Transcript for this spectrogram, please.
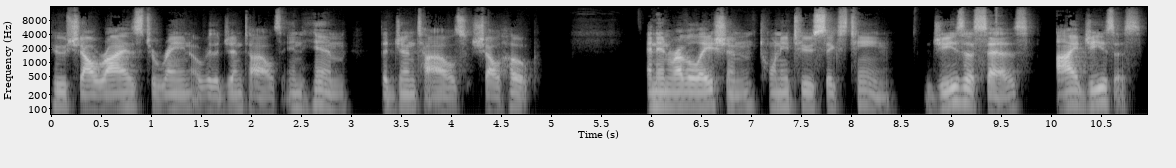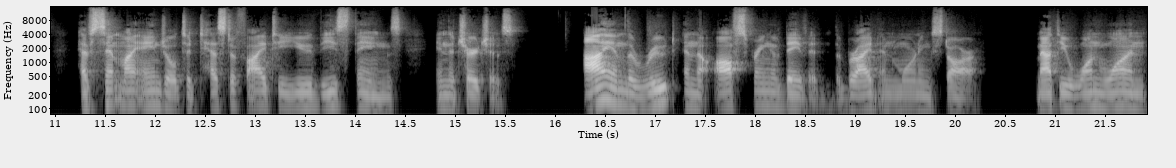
who shall rise to reign over the Gentiles, in him the Gentiles shall hope. And in Revelation 22:16, Jesus says, I Jesus have sent my angel to testify to you these things in the churches. I am the root and the offspring of David, the bright and morning star. Matthew 1 1,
